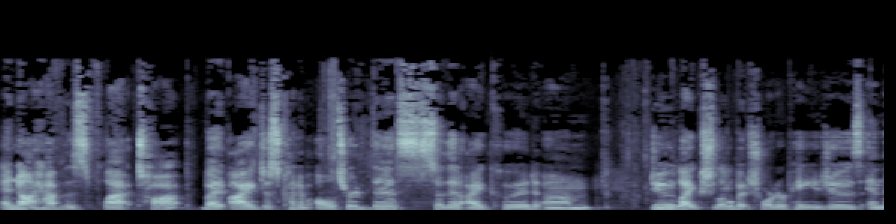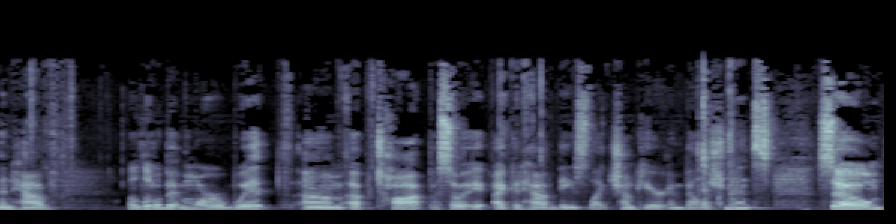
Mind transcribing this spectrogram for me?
and not have this flat top. But I just kind of altered this so that I could um, do like a little bit shorter pages and then have a little bit more width um, up top so it, I could have these like chunkier embellishments. So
